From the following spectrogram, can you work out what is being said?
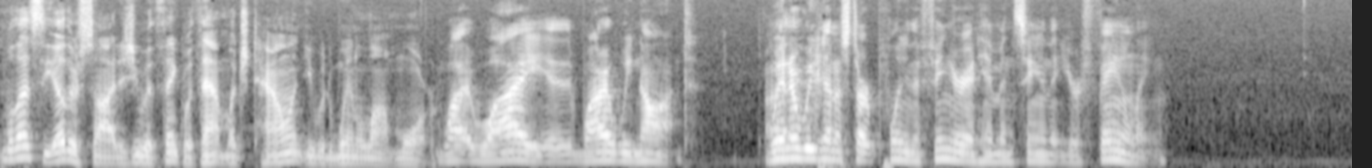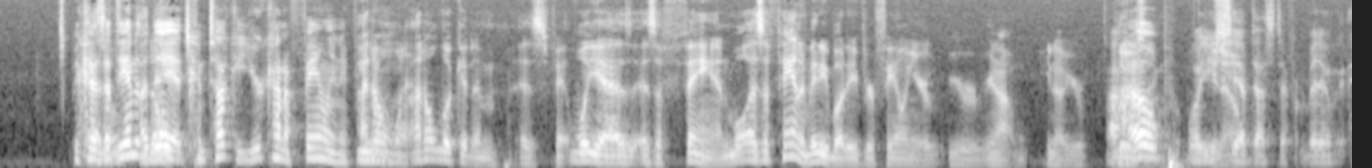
Well, that's the other side. Is you would think with that much talent, you would win a lot more. why why why are we not? When I- are we going to start pointing the finger at him and saying that you're failing? Because at the end of the day, it's Kentucky. You're kind of failing if you I don't, win. I don't look at him as fan. Well, yeah, as, as a fan. Well, as a fan of anybody, if you're failing, you're you're, you're not. You know, you're. I losing, hope. Well, you UCF know. that's different, but okay.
